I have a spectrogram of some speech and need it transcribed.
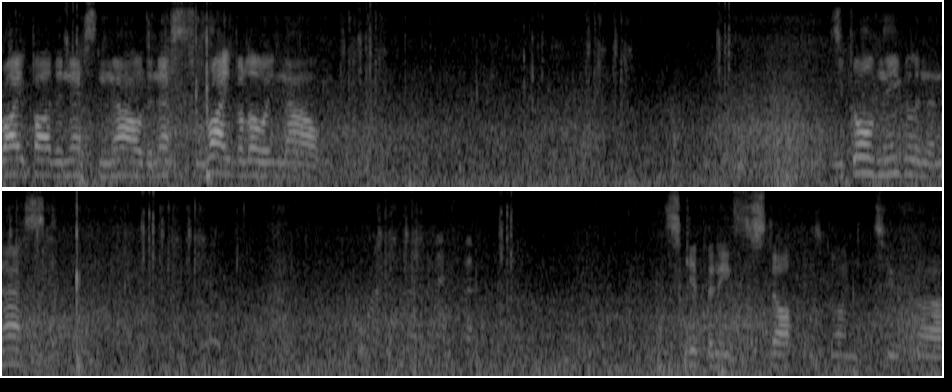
Right by the nest now. The nest's right below it now. There's a golden eagle in the nest. Skipper needs to stop. He's going too far.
